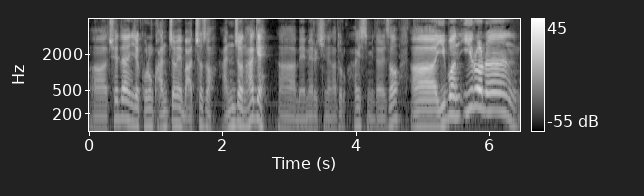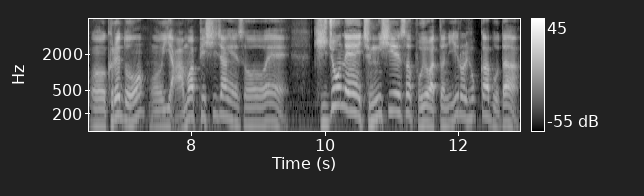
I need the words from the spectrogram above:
어, 최대한 이제 그런 관점에 맞춰서 안전하게 어, 매매를 진행하도록 하겠습니다. 그래서 어, 이번 1월은 어, 그래도 어, 이 암호화폐 시장에서의 기존의 증시에서 보여왔던 1월 효과보다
